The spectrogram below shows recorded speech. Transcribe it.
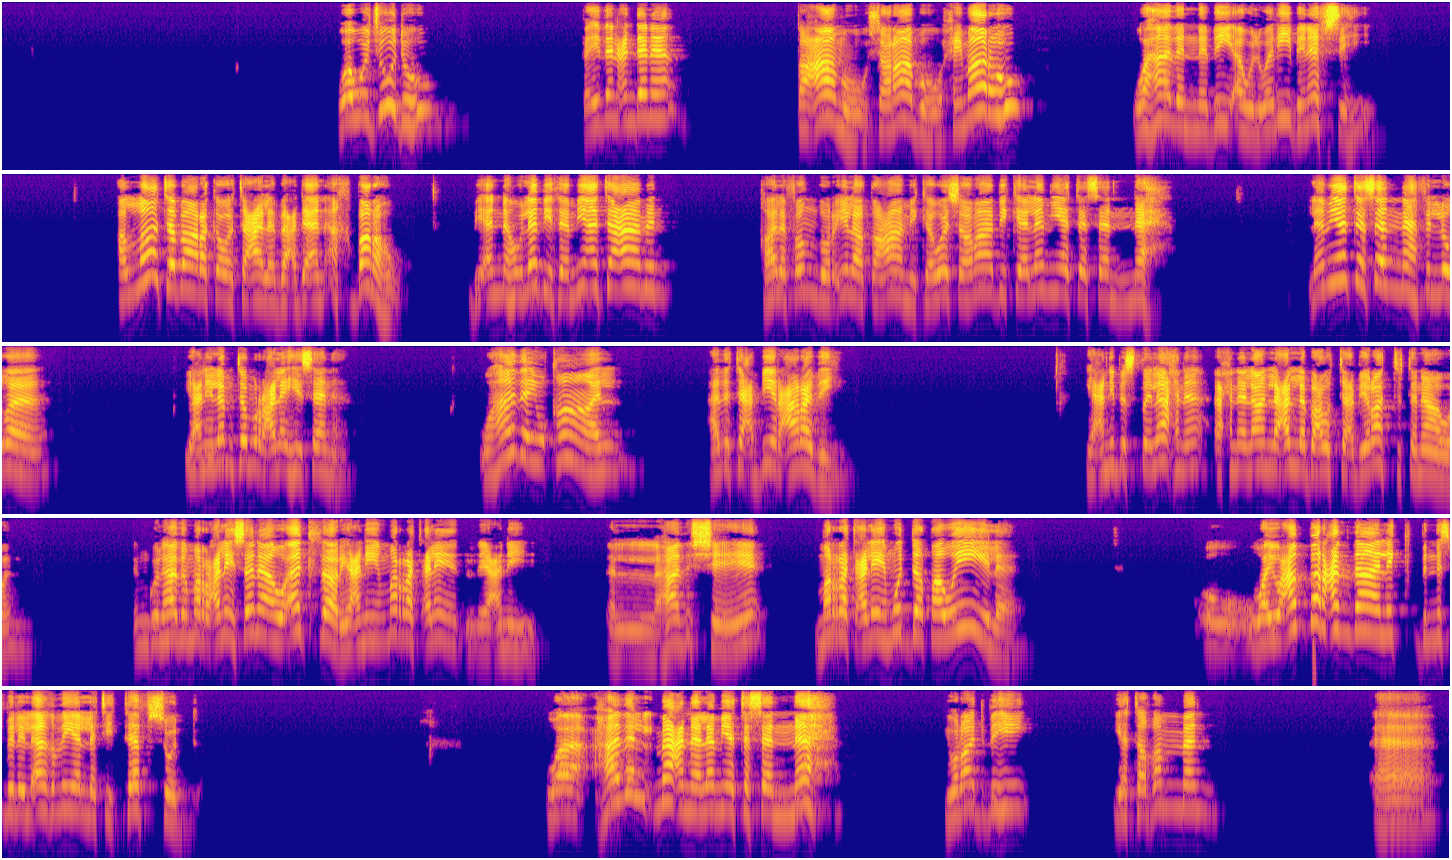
ووجوده. فاذا عندنا طعامه شرابه حماره وهذا النبي أو الولي بنفسه. الله تبارك وتعالى بعد أن أخبره بأنه لبث مائه عام قال فانظر إلى طعامك وشرابك لم يتسنه. لم يتسنه في اللغة يعني لم تمر عليه سنة. وهذا يقال هذا تعبير عربي. يعني باصطلاحنا إحنا الآن لعل بعض التعبيرات تتناول. نقول هذا مر عليه سنة أو أكثر يعني مرت عليه يعني هذا الشيء مرت عليه مدة طويلة. ويعبر عن ذلك بالنسبة للأغذية التي تفسد. وهذا المعنى لم يتسنه يراد به يتضمن آه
